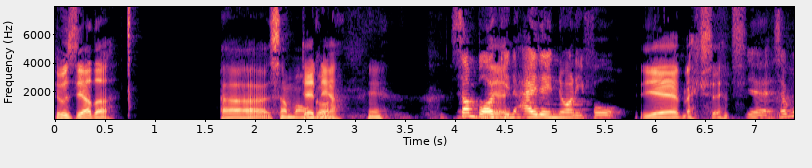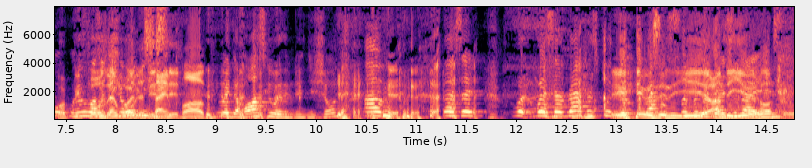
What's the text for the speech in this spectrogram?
Who was the other? Uh, some old Dead guy. now. Yeah. Some bloke Yeah. in 1894. Yeah, makes sense. Yeah. So What, what, who before was they were Sean? were the same existed. club. You went to high school with him, didn't you, Sean? Um, no, so, well, so Rafa's put the, He was in the putting year under you, resume high in. school,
